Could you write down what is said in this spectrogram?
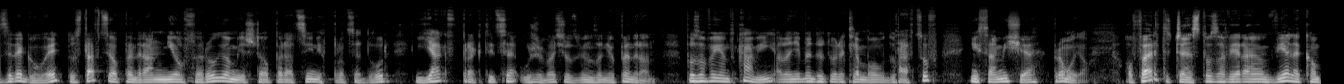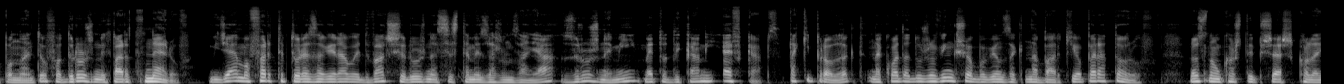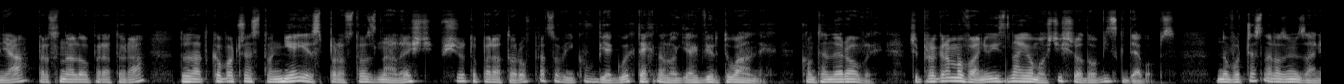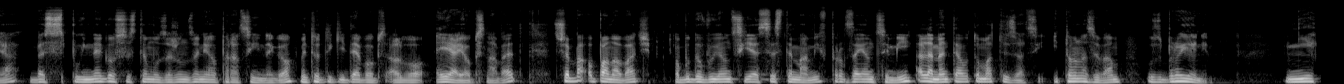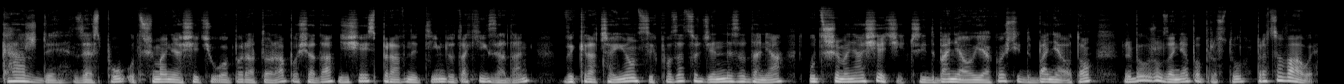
Z reguły dostawcy OpenRun nie oferują jeszcze operacyjnych procedur, jak w praktyce używać rozwiązań OpenRun. Poza wyjątkami, ale nie będę tu reklamował dostawców, niech sami się promują. Oferty często zawierają wiele komponentów od różnych partnerów, Widziałem oferty, które zawierały dwa, trzy różne systemy zarządzania z różnymi metodykami FCAPS. Taki produkt nakłada dużo większy obowiązek na barki operatorów. Rosną koszty przeszkolenia personelu operatora. Dodatkowo często nie jest prosto znaleźć wśród operatorów pracowników biegłych w technologiach wirtualnych, kontenerowych czy programowaniu i znajomości środowisk DevOps nowoczesne rozwiązania bez spójnego systemu zarządzania operacyjnego, metodyki DevOps albo AIOps nawet, trzeba opanować, obudowując je systemami wprowadzającymi elementy automatyzacji. I to nazywam uzbrojeniem. Nie każdy zespół utrzymania sieci u operatora posiada dzisiaj sprawny team do takich zadań, wykraczających poza codzienne zadania utrzymania sieci, czyli dbania o jakość i dbania o to, żeby urządzenia po prostu pracowały.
